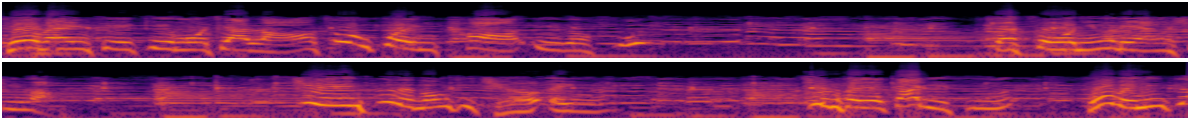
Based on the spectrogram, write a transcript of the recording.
就万岁给我家老中官讨一个福。这做人良心啊，君子忘记求恩。今朝要干的事，我不能够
